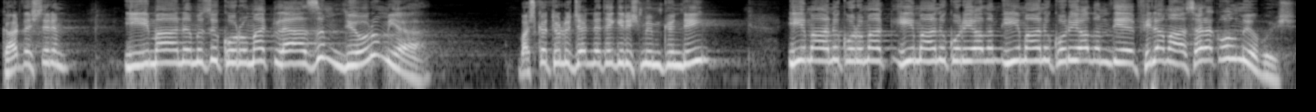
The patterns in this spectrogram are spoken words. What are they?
Kardeşlerim, imanımızı korumak lazım diyorum ya. Başka türlü cennete giriş mümkün değil. İmanı korumak, imanı koruyalım, imanı koruyalım diye filama asarak olmuyor bu iş.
